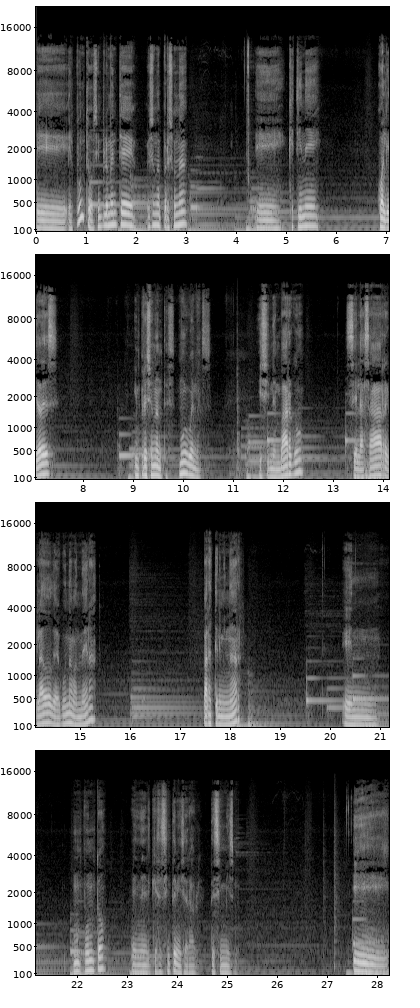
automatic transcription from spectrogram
eh, el punto. Simplemente es una persona eh, que tiene cualidades impresionantes, muy buenas. Y sin embargo, se las ha arreglado de alguna manera para terminar en un punto en el que se siente miserable de sí mismo. Y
